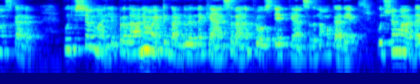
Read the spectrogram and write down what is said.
നമസ്കാരം. പുരുഷന്മാരിൽ പ്രധാനമായിട്ടും കണ്ടുവരുന്ന ക്യാൻസറാണ് പ്രോസ്റ്റേറ്റ് ക്യാൻസർ നമുക്കറിയാം. പുരുഷന്മാരുടെ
